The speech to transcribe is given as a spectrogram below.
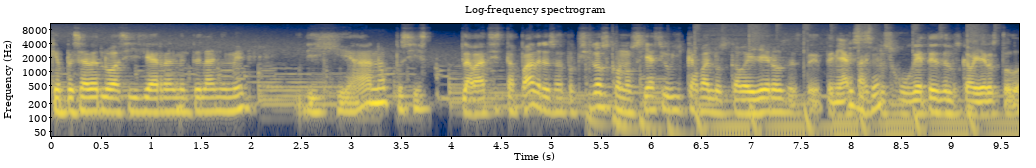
que empecé a verlo así ya realmente el anime. Y dije, ah, no, pues sí, la verdad sí está padre, o sea, porque sí los conocía, sí ubicaba a los caballeros, este, tenía los juguetes de los caballeros, todo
